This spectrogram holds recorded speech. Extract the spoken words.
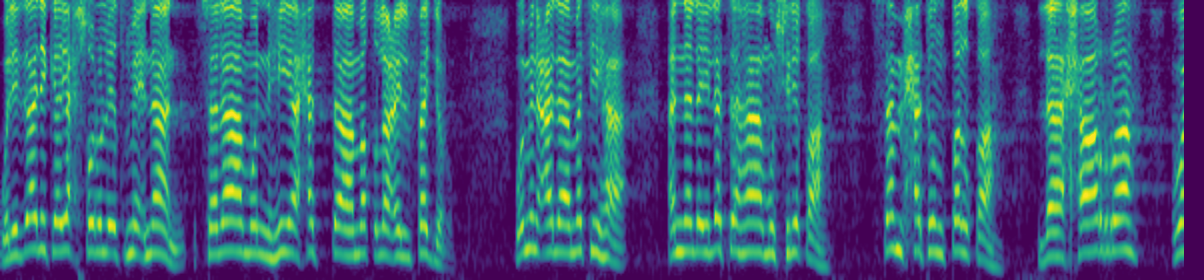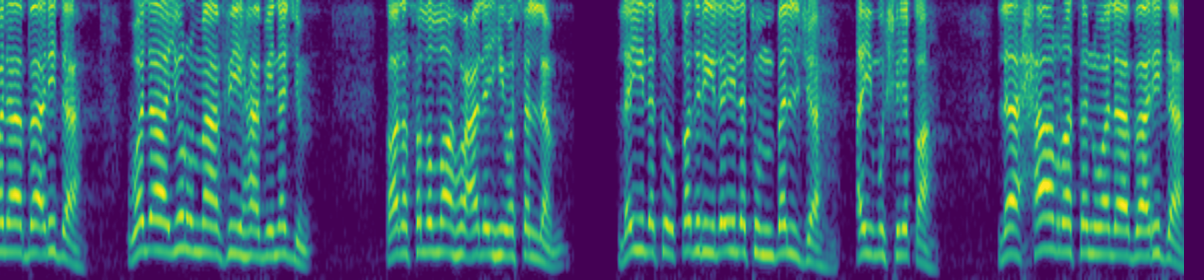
ولذلك يحصل الاطمئنان سلام هي حتى مطلع الفجر. ومن علامتها أن ليلتها مشرقة سمحة طلقة لا حارة ولا باردة ولا يرمى فيها بنجم. قال صلى الله عليه وسلم ليلة القدر ليلة بلجة أي مشرقة لا حارة ولا باردة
